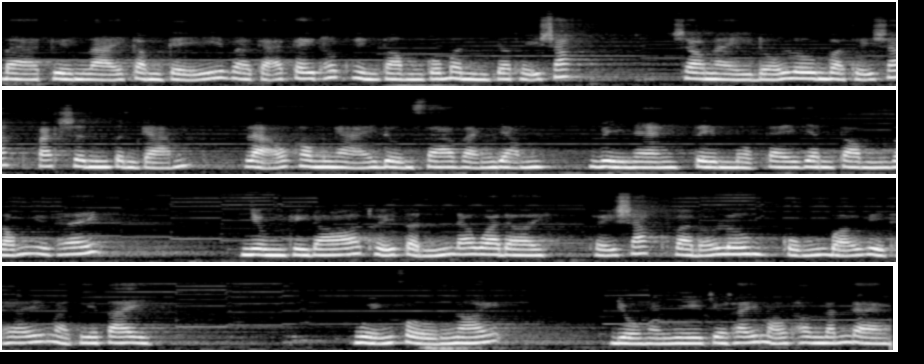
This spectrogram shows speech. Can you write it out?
bà truyền lại cầm kỹ và cả cây thất huyền cầm của mình cho Thủy Sắc. Sau này Đỗ Lương và Thủy Sắc phát sinh tình cảm, lão không ngại đường xa vạn dặm vì nàng tìm một cây danh cầm giống như thế. Nhưng khi đó Thủy Tĩnh đã qua đời, Thủy Sắc và Đỗ Lương cũng bởi vì thế mà chia tay. Nguyễn Phượng nói, dù Hà Nhi chưa thấy mẫu thân đánh đàn,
